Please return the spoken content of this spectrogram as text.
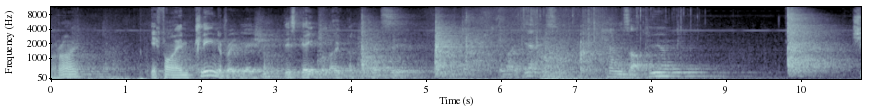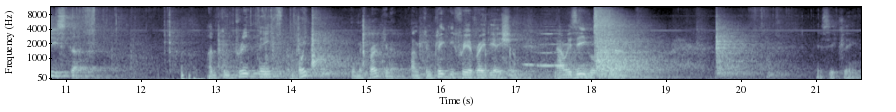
All right. If I'm clean of radiation, this gate will open. Let's see. If I get hands up here. Chista. I'm completely. Oi, almost broken it. I'm completely free of radiation. Now is Igor gonna. Is he clean?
